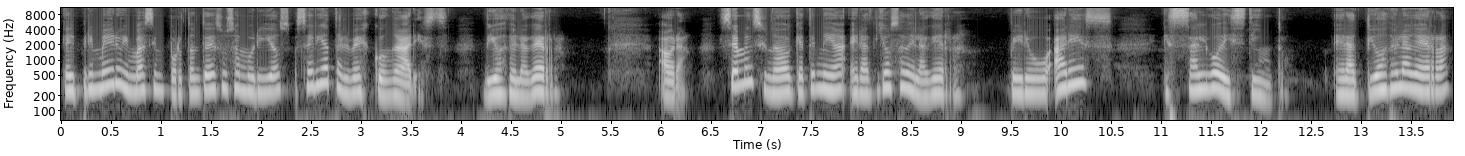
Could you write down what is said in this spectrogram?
El primero y más importante de sus amoríos sería tal vez con Ares, dios de la guerra. Ahora, se ha mencionado que Atenea era diosa de la guerra, pero Ares es algo distinto. Era dios de la guerra,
